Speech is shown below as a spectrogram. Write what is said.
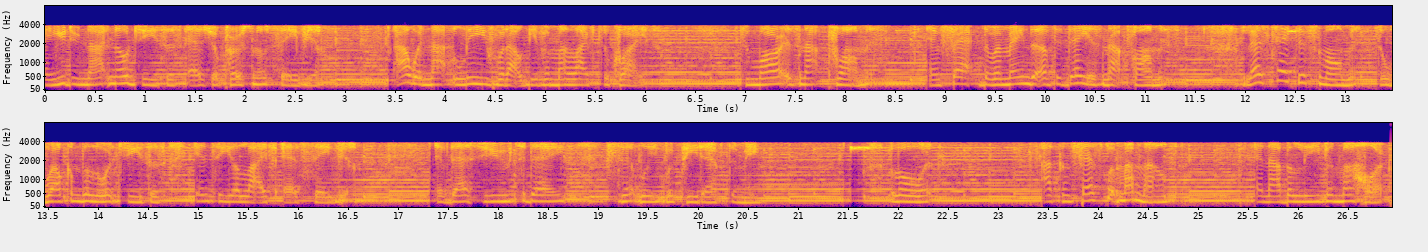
and you do not know Jesus as your personal Savior, I would not leave without giving my life to Christ. Tomorrow is not promised. In fact, the remainder of the day is not promised. Let's take this moment to welcome the Lord Jesus into your life as Savior. If that's you today, simply repeat after me Lord, I confess with my mouth and I believe in my heart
